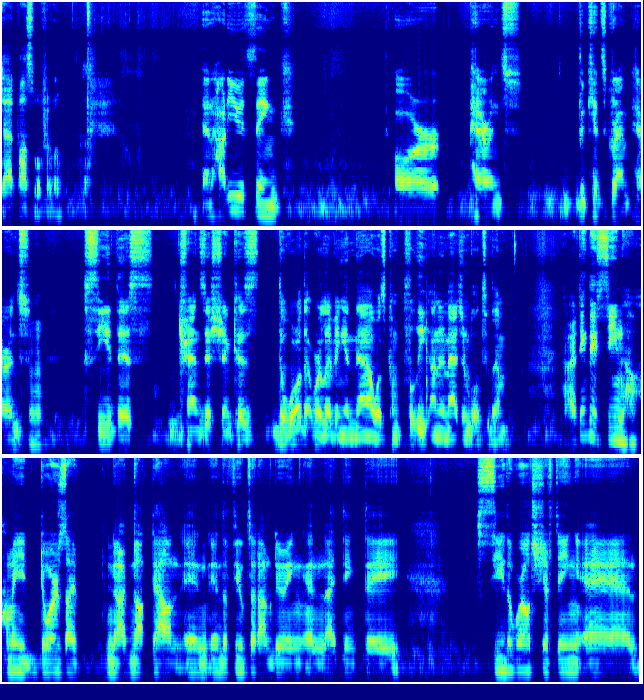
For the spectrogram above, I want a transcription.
dad possible for them. And how do you think our parents, the kids' grandparents, Mhm. see this transition? Because the world that we're living in now was completely unimaginable to them. I think they've seen how how many doors I've you know, I've knocked down in in the fields that I'm doing, and I think they see the world shifting, and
